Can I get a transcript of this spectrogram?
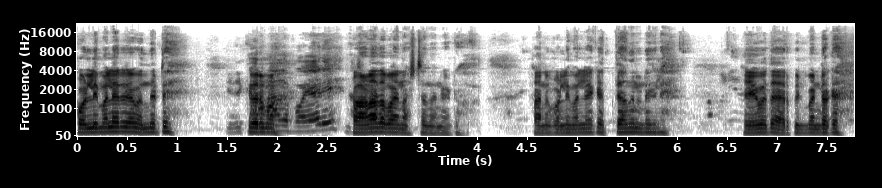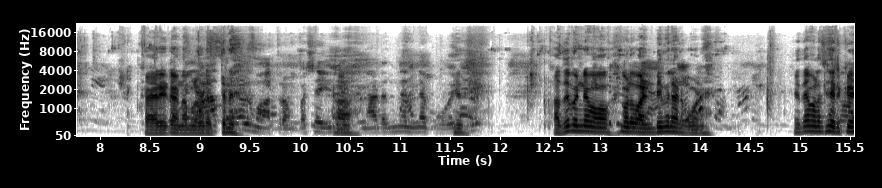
കൊള്ളിമല വരെ വന്നിട്ട് കാണാതെ പോയ നഷ്ടം തന്നെ കേട്ടോ. കാരണം പള്ളിമലയിലേക്ക് എത്താന്നുണ്ടെങ്കിൽ എഴുപത് എയർപിൻ ബണ്ടൊക്കെ കയറിയിട്ടാണ് നമ്മളിവിടെ എത്തുന്നത്. അത് പിന്നെ നമ്മൾ വണ്ടിമേലാണ് പോകുന്നത് ഇത് നമ്മൾ ശരിക്ക്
